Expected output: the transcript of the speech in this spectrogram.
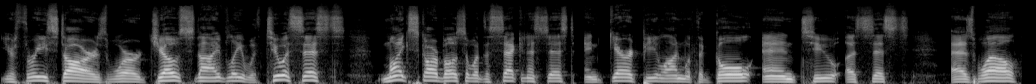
Your three stars were Joe Snively with two assists, Mike Sgarbossa with the second assist, and Garrett Pilon with a goal and two assists as well.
